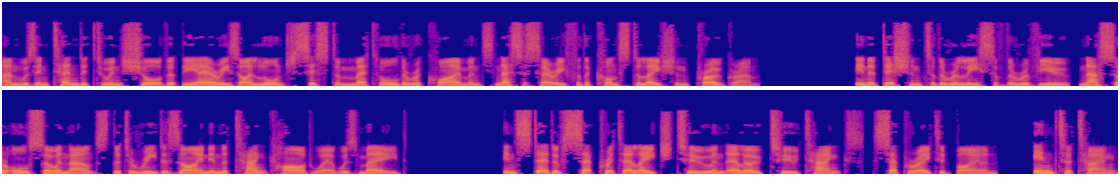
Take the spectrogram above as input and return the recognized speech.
and was intended to ensure that the Ares I launch system met all the requirements necessary for the Constellation program. In addition to the release of the review, NASA also announced that a redesign in the tank hardware was made. Instead of separate LH2 and LO2 tanks, separated by an intertank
